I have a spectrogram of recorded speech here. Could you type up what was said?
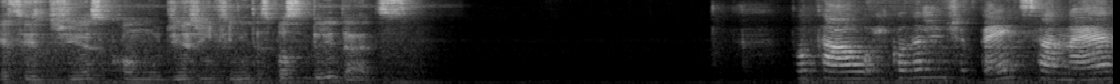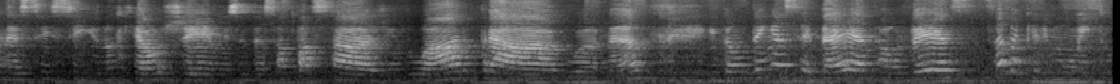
esses dias como dias de infinitas possibilidades Total. E quando a gente pensa né, nesse signo que é o gêmeos dessa passagem do ar para a água, né? Então tem essa ideia, talvez, sabe aquele momento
